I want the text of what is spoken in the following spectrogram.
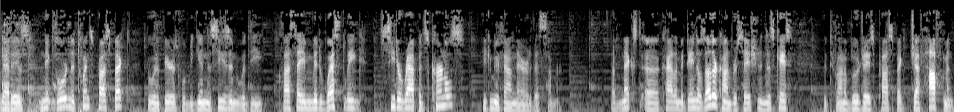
That is Nick Gordon, a Twins prospect, who it appears will begin the season with the Class A Midwest League Cedar Rapids Kernels. He can be found there this summer. Up next, uh, Kyla McDaniel's other conversation, in this case with Toronto Blue Jays prospect Jeff Hoffman.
